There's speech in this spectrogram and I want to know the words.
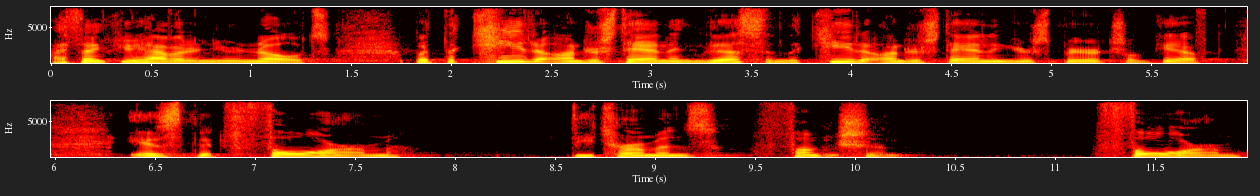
I think you have it in your notes. But the key to understanding this and the key to understanding your spiritual gift is that form determines function. Form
